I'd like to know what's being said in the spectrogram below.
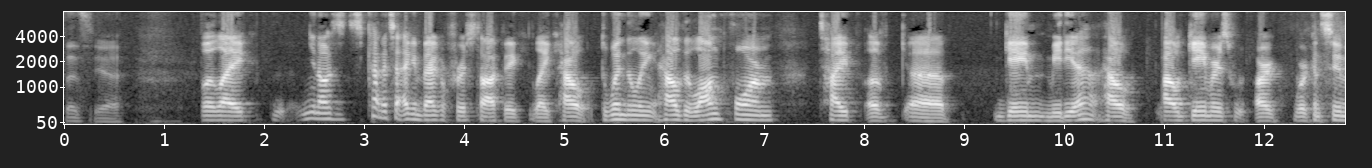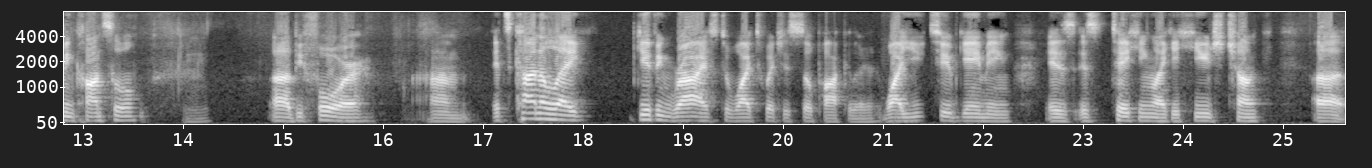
that's yeah. But like you know, it's kind of tagging back our first topic, like how dwindling, how the long form type of uh, game media, how how gamers are were consuming console mm-hmm. uh, before. Um, it's kind of like giving rise to why Twitch is so popular, why YouTube gaming is is taking like a huge chunk uh,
